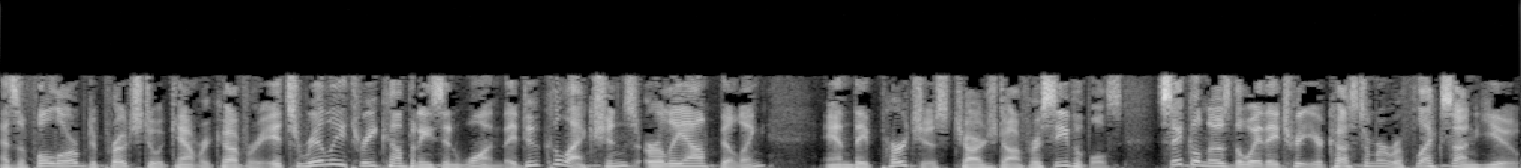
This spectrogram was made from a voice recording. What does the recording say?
has a full-orbed approach to account recovery. It's really three companies in one. They do collections, early out billing, and they purchase charged off receivables. SACL knows the way they treat your customer reflects on you.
